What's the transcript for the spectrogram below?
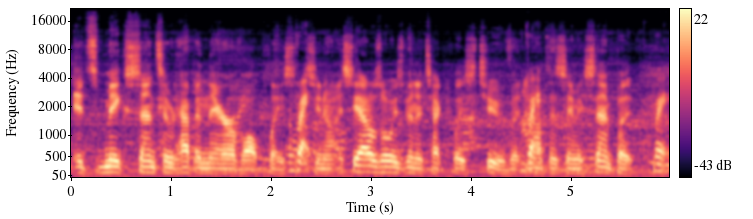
it makes sense it would happen there of all places. Right. You know, Seattle's always been a tech place too, but Right. not to the same extent. But Right.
